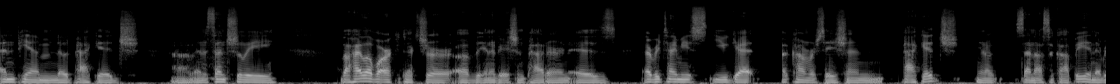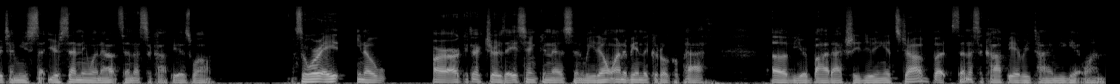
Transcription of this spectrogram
npm node package, um, and essentially the high level architecture of the integration pattern is every time you you get a conversation package, you know, send us a copy, and every time you se- you're sending one out, send us a copy as well. So we're eight, you know, our architecture is asynchronous, and we don't want to be in the critical path of your bot actually doing its job, but send us a copy every time you get one,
